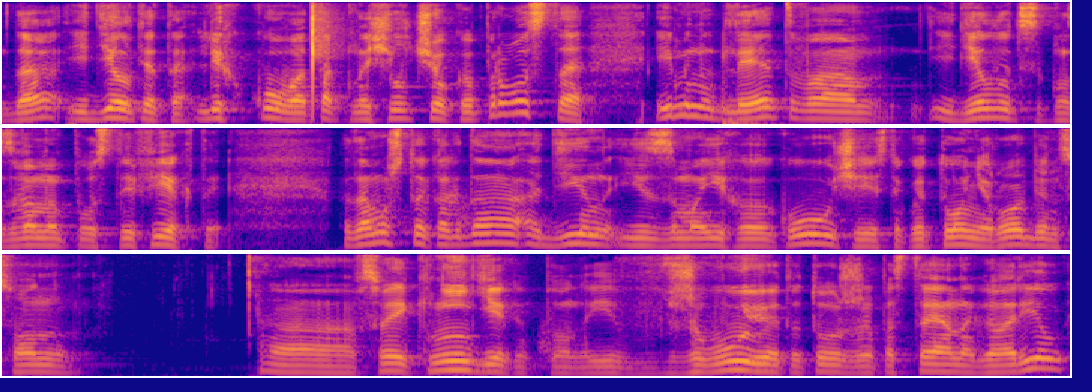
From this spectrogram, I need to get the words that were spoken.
да, и делать это легко, вот так на щелчок и просто, именно для этого и делаются так называемые постэффекты эффекты. Потому что когда один из моих э, коучей, есть такой Тони Робинс, он э, в своей книге, он и вживую это тоже постоянно говорил,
